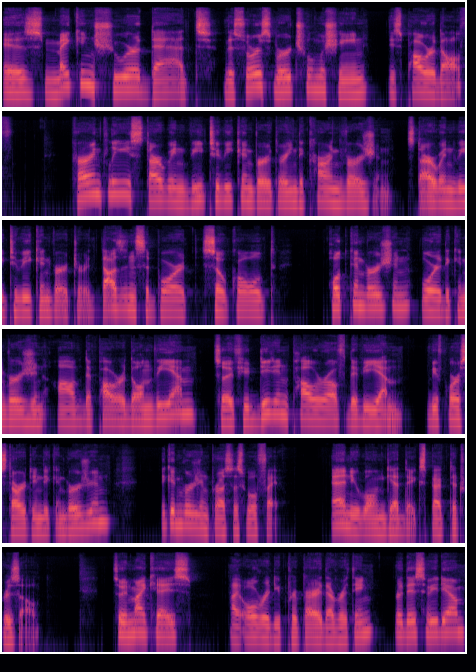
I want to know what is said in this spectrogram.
is making sure that the source virtual machine is powered off. Currently, StarWind V2V converter in the current version, StarWind V2V converter doesn't support so-called hot conversion or the conversion of the powered on VM. So if you didn't power off the VM before starting the conversion, the conversion process will fail and you won't get the expected result. So in my case, I already prepared everything for this video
